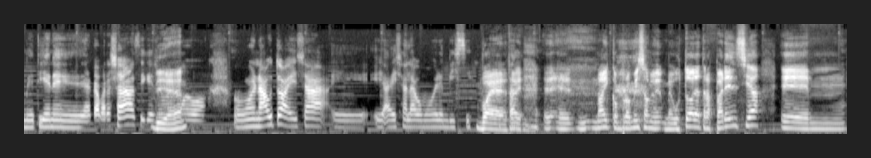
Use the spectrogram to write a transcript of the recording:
me tiene de acá para allá, así que me muevo, en auto. A ella, eh, a ella la hago mover en bici. Bueno, está bien. Eh, eh, no hay compromiso, me, me gustó la transparencia. Em,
